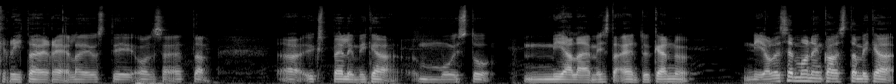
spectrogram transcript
kriteereillä justi on se, että yksi peli, mikä muistuu mieleen, mistä en tykännyt, niin oli semmoinen kanssa, mikä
